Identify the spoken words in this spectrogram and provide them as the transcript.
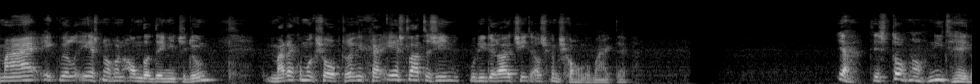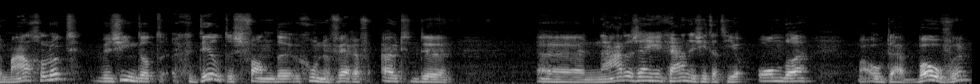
maar ik wil eerst nog een ander dingetje doen. Maar daar kom ik zo op terug. Ik ga eerst laten zien hoe die eruit ziet als ik hem schoongemaakt heb. Ja, het is toch nog niet helemaal gelukt. We zien dat gedeeltes van de groene verf uit de uh, naden zijn gegaan. Je ziet dat hieronder, maar ook daarboven.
